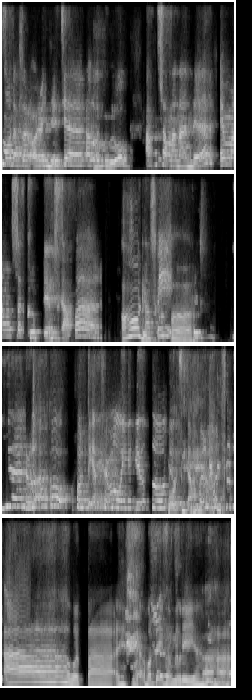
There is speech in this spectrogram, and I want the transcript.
mau daftar Orange aja. Kalau Oh. dulu aku sama Nanda emang segrup dance cover. Oh, dance Tapi- cover. Iya, dulu aku 48 Family gitu, dance 48. cover. Ah, wota. Eh, enggak 48 family ya. Ah,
